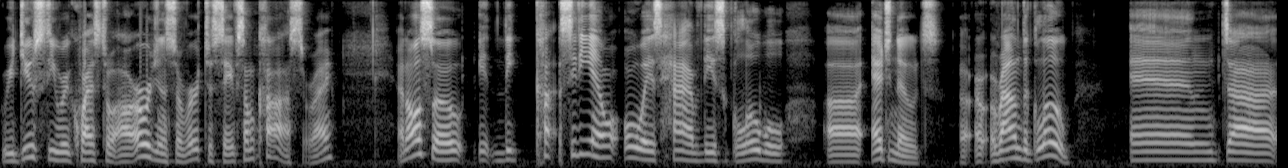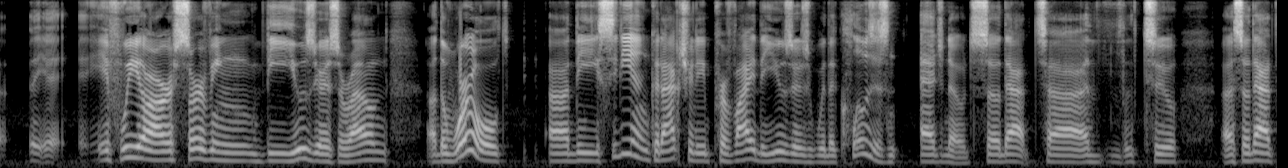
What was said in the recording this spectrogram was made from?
reduce the request to our origin server to save some costs, right? And also, it, the CDN always have these global uh, edge nodes uh, around the globe, and uh, if we are serving the users around uh, the world, uh, the CDN could actually provide the users with the closest edge nodes, so that uh, to so that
